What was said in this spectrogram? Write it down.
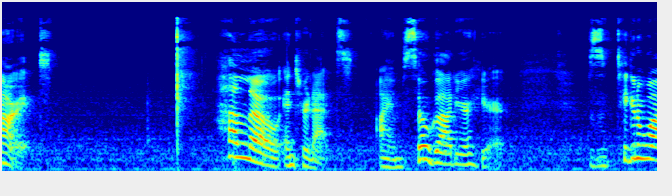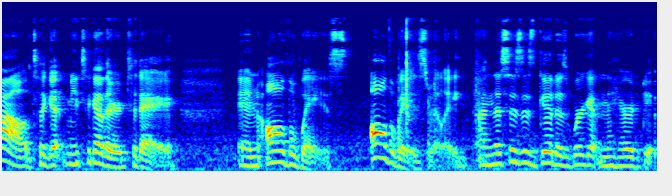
All right. Hello, Internet. I am so glad you're here. This is taking a while to get me together today in all the ways, all the ways really. And this is as good as we're getting the hair to do.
